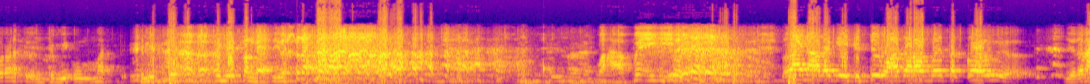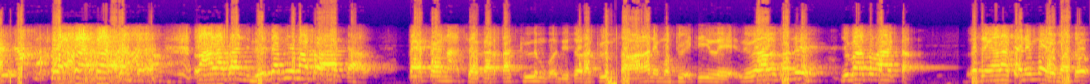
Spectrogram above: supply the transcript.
ora demi umat, demi demi penghasilan. Wah, apa ini? Lah anak lagi gede acara apa teko ya tapi lah alasan itu tapi masuk akal. Pepe nak Jakarta gelem kok di Sora gelem sawangane mau duit cilik. Ya alasane ya masuk akal. Lah sing alasane mau ya masuk.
